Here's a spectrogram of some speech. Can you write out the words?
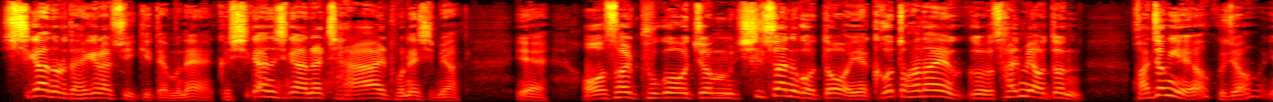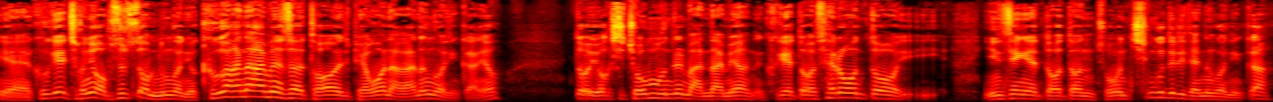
시간으로 다 해결할 수 있기 때문에 그 시간 시간을 잘 보내시면 예 어설프고 좀 실수하는 것도 예 그것도 하나의 그 삶의 어떤 과정이에요. 그죠? 예 그게 전혀 없을 수 없는 거요. 그거 하나 하면서 더 배워 나가는 거니까요. 또 역시 좋은 분들 만나면 그게 또 새로운 또 인생의 또 어떤 좋은 친구들이 되는 거니까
